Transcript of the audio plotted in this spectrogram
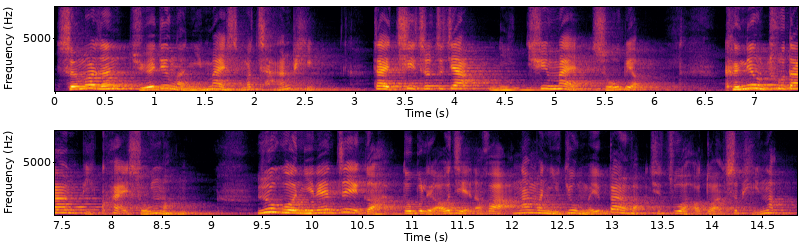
什么人决定了你卖什么产品？在汽车之家，你去卖手表，肯定出单比快手猛。如果你连这个都不了解的话，那么你就没办法去做好短视频了。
